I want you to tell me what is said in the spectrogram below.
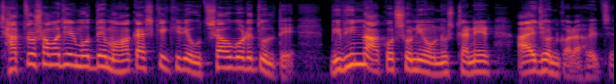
ছাত্র সমাজের মধ্যে মহাকাশকে ঘিরে উৎসাহ গড়ে তুলতে বিভিন্ন আকর্ষণীয় অনুষ্ঠানের আয়োজন করা হয়েছে।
